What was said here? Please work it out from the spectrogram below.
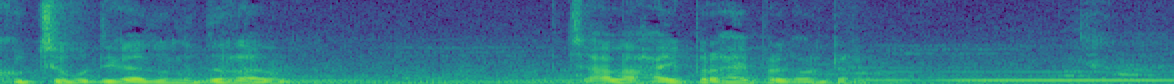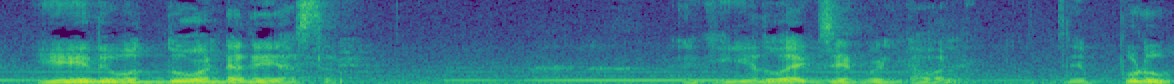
కూర్చో బుద్ధి కాదు నిద్ర రాదు. చాలా హైపర్ హైపర్గా ఉంటారు. ఏది వద్దు అంటే అదే చేస్తారు. మీకు ఏదో ఎగ్జైట్మెంట్ కావాలి. ఎప్పుడు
